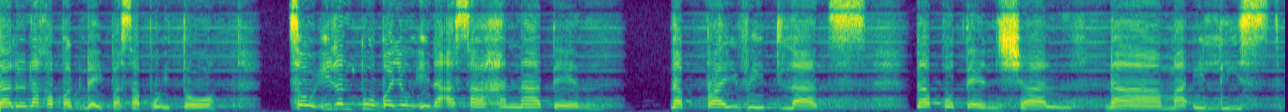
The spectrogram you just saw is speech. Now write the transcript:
lalo na kapag naipasa po ito. So, ilan po ba yung inaasahan natin na private lands na potential na ma-list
